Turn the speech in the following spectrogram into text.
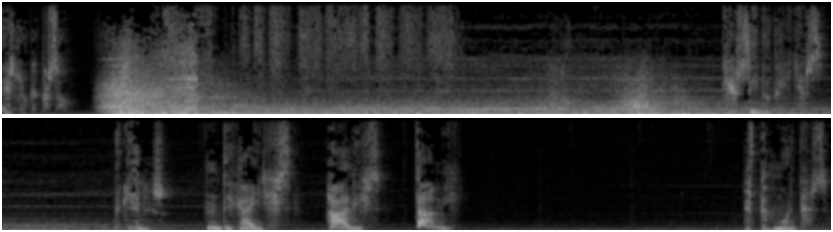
Es lo que pasó. Sido de ellas? ¿De quiénes? De Iris, Alice, Tammy. Están muertas.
